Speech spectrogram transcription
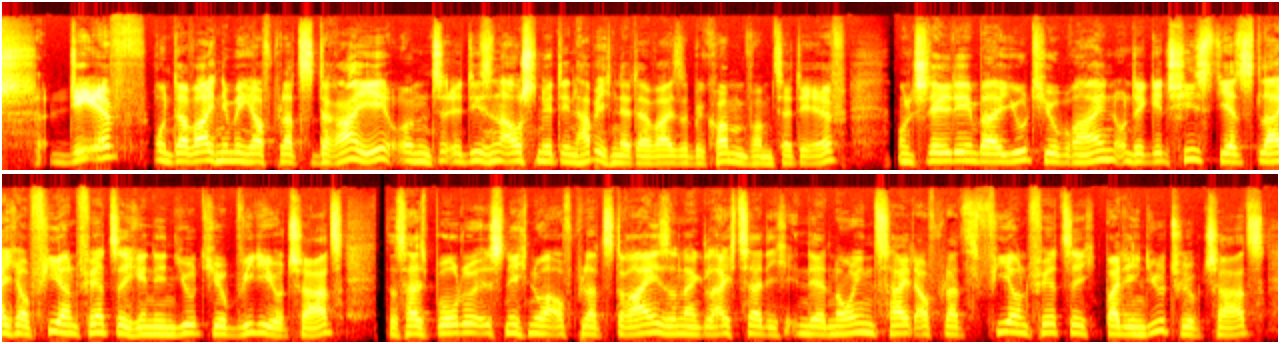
ZDF. Und da war ich nämlich auf Platz 3 und diesen Ausschnitt, den habe ich netterweise bekommen vom ZDF und stell den bei YouTube rein und er geht, schießt jetzt gleich auf 44 in den YouTube-Video-Charts. Das heißt, Bodo ist nicht nur auf Platz 3, sondern gleichzeitig in der neuen Zeit auf Platz 44 bei den YouTube-Charts.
